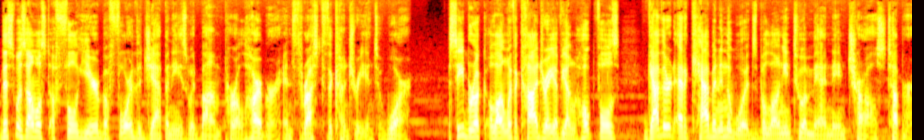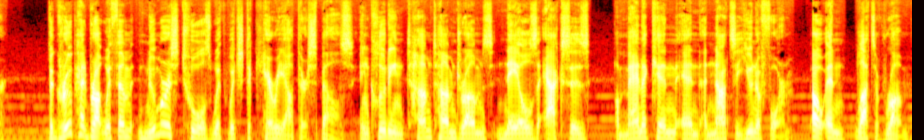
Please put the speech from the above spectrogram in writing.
This was almost a full year before the Japanese would bomb Pearl Harbor and thrust the country into war. Seabrook, along with a cadre of young hopefuls, gathered at a cabin in the woods belonging to a man named Charles Tupper. The group had brought with them numerous tools with which to carry out their spells, including tom tom drums, nails, axes, a mannequin, and a Nazi uniform. Oh, and lots of rum.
